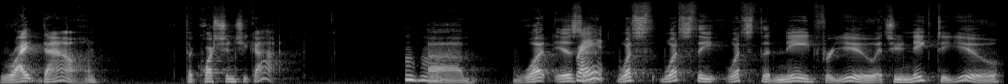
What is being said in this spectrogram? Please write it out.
write down the questions you got. Um, what is Right. it? What's what's the what's the need for you? It's unique to you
